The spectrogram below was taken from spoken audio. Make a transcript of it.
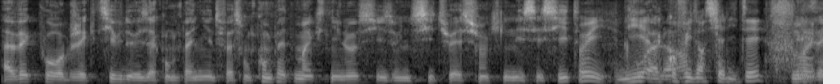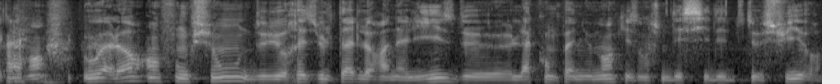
avec pour objectif de les accompagner de façon complètement ex nihilo s'ils ont une situation qu'ils nécessitent. Oui, liée à la confidentialité. Exactement. ou alors en fonction du résultat de leur analyse, de l'accompagnement qu'ils ont décidé de suivre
